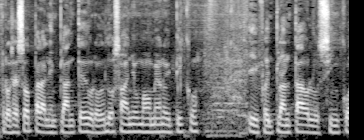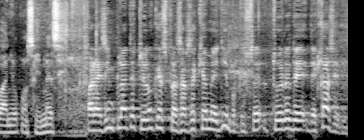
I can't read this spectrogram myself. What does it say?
proceso para el implante duró dos años más o menos y pico. Y fue implantado los cinco años con seis meses. Para ese implante tuvieron que desplazarse aquí a Medellín, porque usted, tú eres de, de Cáceres.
